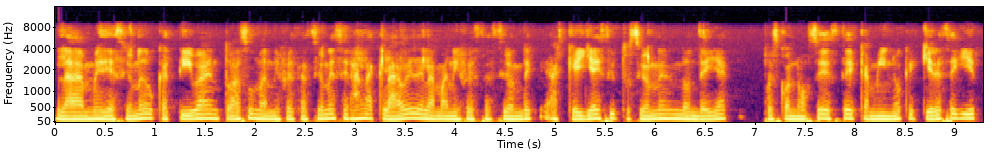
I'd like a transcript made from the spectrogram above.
La mediación educativa en todas sus manifestaciones era la clave de la manifestación de aquella institución en donde ella pues conoce este camino que quiere seguir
